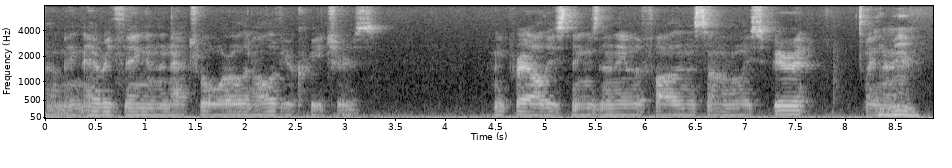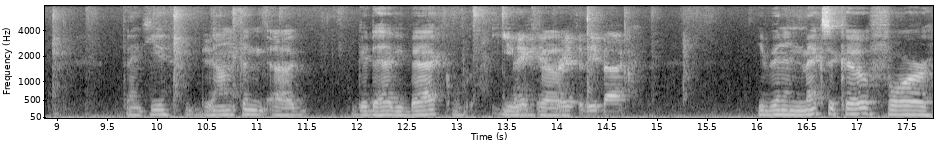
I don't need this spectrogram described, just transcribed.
um, in everything in the natural world and all of your creatures. We pray all these things in the name of the Father and the Son and the Holy Spirit. Amen. Amen. Thank you, Jonathan. Uh, good to have you back. You've, Thank you. uh, Great to be back. You've been in Mexico for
